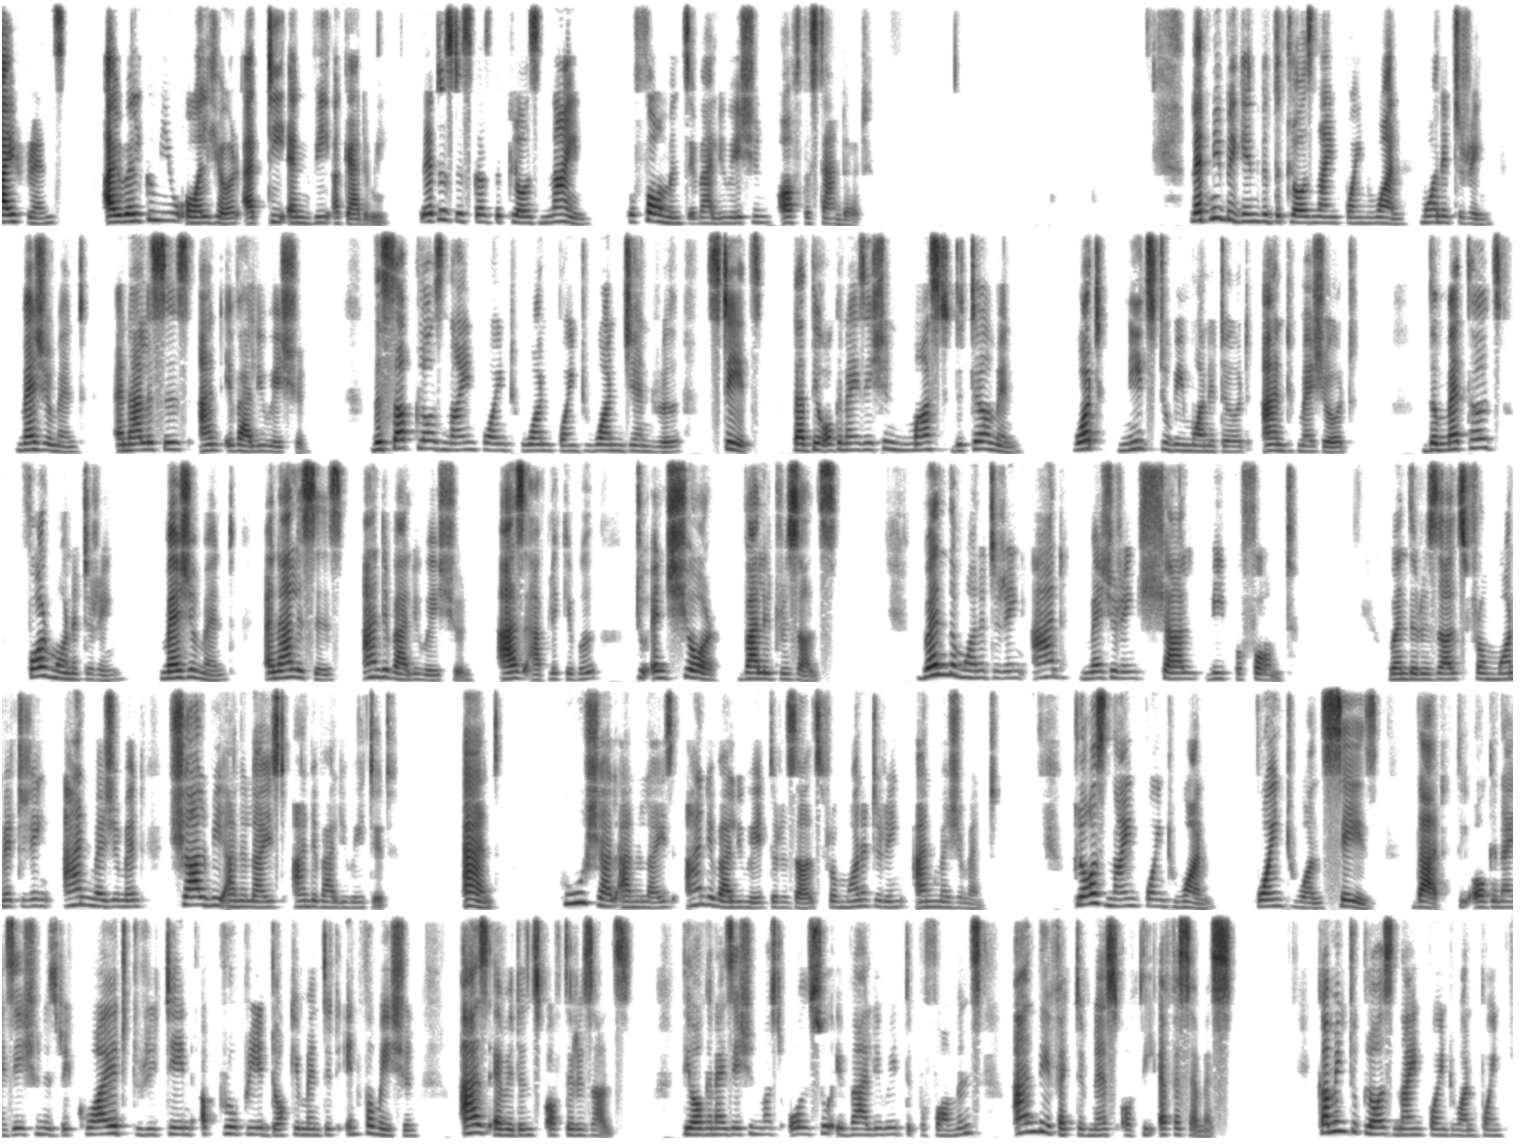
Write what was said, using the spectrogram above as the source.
Hi friends, I welcome you all here at TNV Akademi. Let us discuss the clause 9, performance evaluation of the standard. Let me begin with the clause 9.1, monitoring, measurement, analysis and evaluation. The subclause 9.1.1 general states that the organization must determine what needs to be monitored and measured the methods for monitoring, measurement, analysis, and evaluation as applicable to ensure valid results. When the monitoring and measuring shall be performed. When the results from monitoring and measurement shall be analyzed and evaluated. And who shall analyze and evaluate the results from monitoring and measurement. Clause 9.1.1 says that the organization is required to retain appropriate documented information as evidence of the results. The organization must also evaluate the performance and the effectiveness of the FSMS. Coming to clause 9.1.2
